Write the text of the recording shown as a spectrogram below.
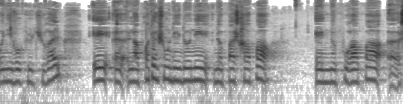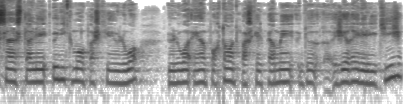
au niveau culturel et la protection des données ne passera pas et ne pourra pas s'installer uniquement parce qu'il y a une loi. Une loi est importante parce qu'elle permet de gérer les litiges.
